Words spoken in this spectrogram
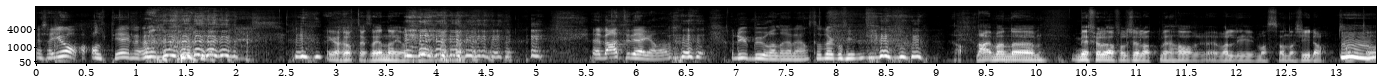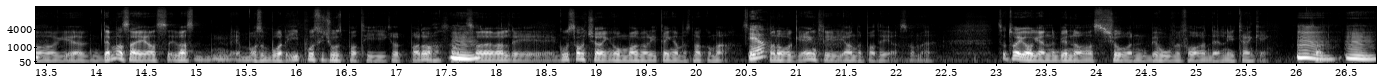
Jeg sier ja alltid, jeg. Jeg har hørt deg si nei. Eh, til deg, Adam. Og du bor allerede her, så det går fint. ja. Nei, men uh, vi føler i hvert fall selv at vi har eh, veldig masse energi, da. Mm. Og eh, det må jeg si, altså, i både i posisjonspartigruppa, da, sant? så er det veldig god samkjøring om mange av de tingene vi snakker om her. Ja. Men òg egentlig i andre partier. Så, vi, så tror jeg òg en begynner å se behovet for en del nytenking. sant? mm.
